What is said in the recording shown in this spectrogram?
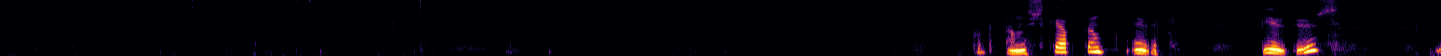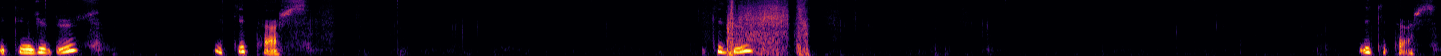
Burada yanlışlık yaptım. Evet. Bir düz, ikinci düz, iki ters. iki düz iki ters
